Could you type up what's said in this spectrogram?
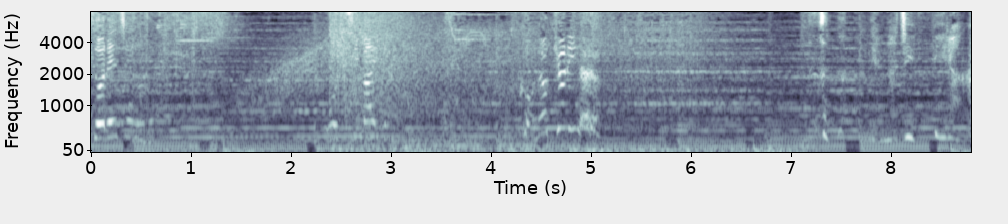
それじゃあおしまいだ。この距離なら。エナジーフィラーが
